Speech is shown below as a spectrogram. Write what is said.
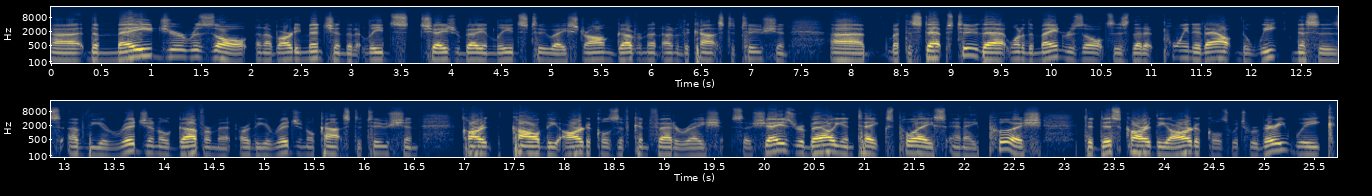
Uh, the major result, and I've already mentioned that it leads, Shays Rebellion leads to a strong government under the Constitution. Uh, but the steps to that, one of the main results is that it pointed out the weaknesses of the original government or the original Constitution called the Articles of Confederation. So Shays Rebellion takes place in a push to discard the Articles, which were very weak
